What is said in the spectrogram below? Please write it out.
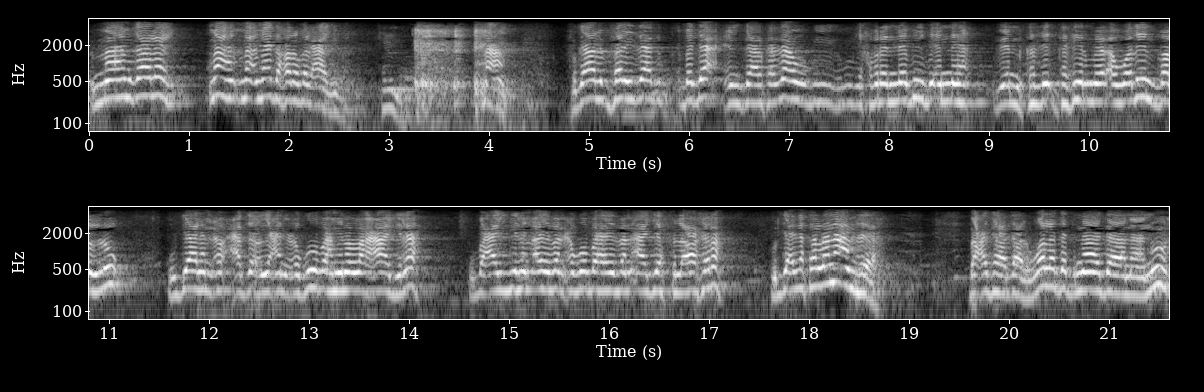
ما هم قالوا؟ ما ما, ما دخلوا في العاقبة. نعم. فقال فإذا بدأ إن قال كذا ويخبر النبي بأنه بأن كثير من الأولين ضلوا وجالهم يعني عقوبة من الله عاجلة وبعجلهم أيضا عقوبة أيضا آجة في الآخرة. ورجع ذكر لنا أمثلة. بعدها قال ولقد نادانا نوح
